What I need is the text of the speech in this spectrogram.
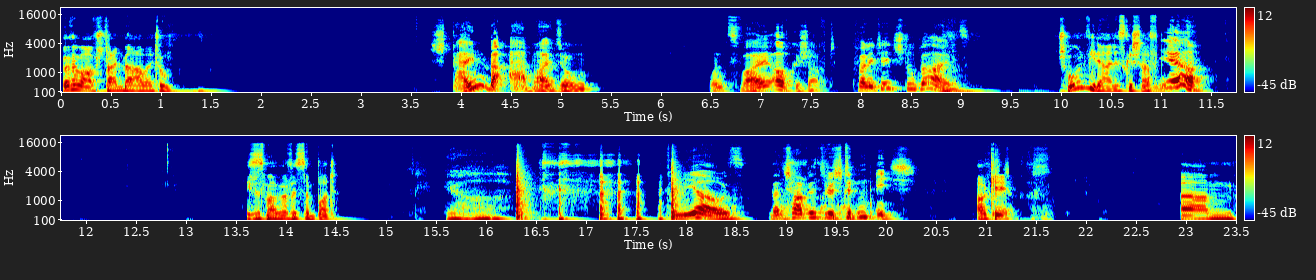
Würfel mal auf Steinbearbeitung. Steinbearbeitung. Und zwei auch geschafft. Qualitätsstufe 1. Schon wieder alles geschafft. Ja. Dieses Mal würfelst du einen Bot. Ja. Von mir aus. Dann schaffe ich es bestimmt nicht. Okay. Ähm,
